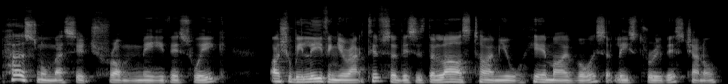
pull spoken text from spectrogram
personal message from me this week. I shall be leaving Euractiv, so this is the last time you will hear my voice, at least through this channel.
